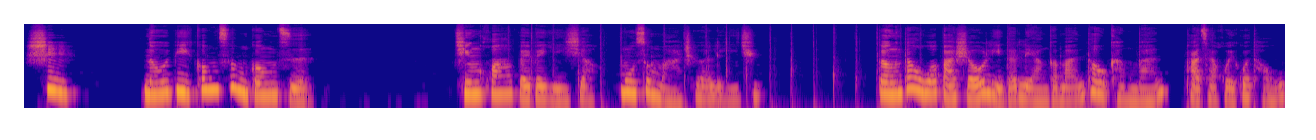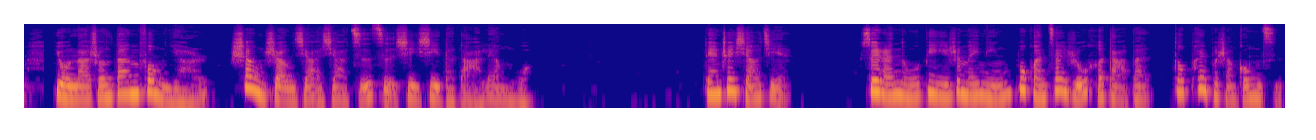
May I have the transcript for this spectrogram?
是，奴婢恭送公子。青花微微一笑，目送马车离去。等到我把手里的两个馒头啃完，他才回过头，用那双丹凤眼儿上上下下、仔仔细细的打量我。连坠小姐。虽然奴婢认为您不管再如何打扮都配不上公子，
